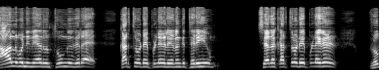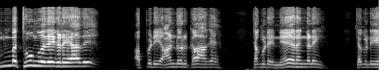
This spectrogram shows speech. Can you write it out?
நாலு மணி நேரம் தூங்குகிற கருத்துடைய பிள்ளைகள் எனக்கு தெரியும். சில கர்த்தருடைய பிள்ளைகள் ரொம்ப தூங்குவதே கிடையாது. அப்படி ஆண்டோருக்காக தங்களுடைய நேரங்களை தங்களுடைய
